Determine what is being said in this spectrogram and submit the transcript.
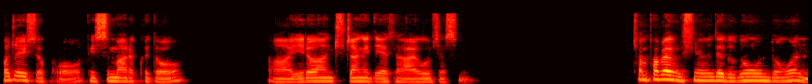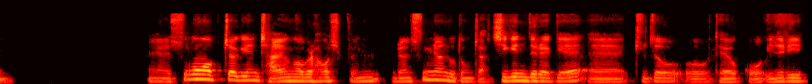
퍼져 있었고 비스마르크도 어, 이러한 주장에 대해서 알고 있었습니다. 1860년대 노동운동은 예, 수공업적인 자영업을 하고 싶은 이런 숙련 노동자, 직인들에게 예, 주도되었고 이들이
